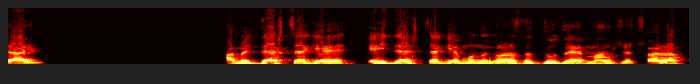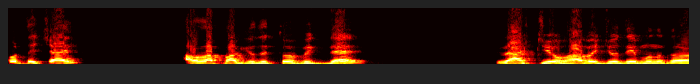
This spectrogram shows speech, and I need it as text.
চাই। আমি দেশটাকে, এই দেশটাকে মনে করা দুধে, মাংস লাভ করতে চাই। আল্লাহ পাক যদি তৌফিক দেয়, রাষ্ট্রীয়ভাবে যদি মনে করা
